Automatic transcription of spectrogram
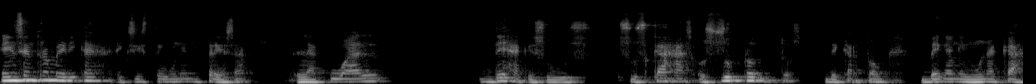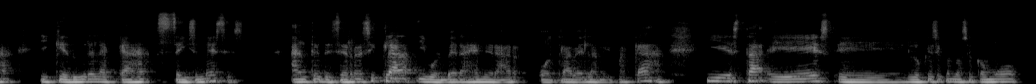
En Centroamérica existe una empresa la cual deja que sus, sus cajas o sus productos de cartón vengan en una caja y que dure la caja seis meses antes de ser reciclada y volver a generar otra vez la misma caja. Y esta es eh, lo que se conoce como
